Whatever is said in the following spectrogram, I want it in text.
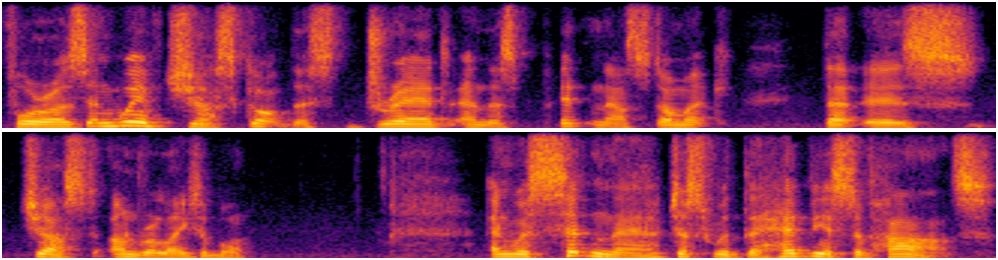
for us, and we've just got this dread and this pit in our stomach that is just unrelatable. And we're sitting there just with the heaviest of hearts,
